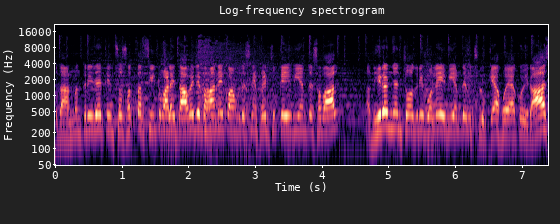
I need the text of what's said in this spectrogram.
ਪ੍ਰਧਾਨ ਮੰਤਰੀ ਦੇ 370 ਸੀਟ ਵਾਲੇ ਦਾਅਵੇ ਦੇ ਬਹਾਨੇ ਕਾਂਗਰਸ ਨੇ ਫਿਰ ਚੁੱਕੇ ਈਵੀਐਮ ਤੇ ਸਵਾਲ। ਅਧੀਰ ਰੰਜਨ ਚੌਧਰੀ ਬੋਲੇ ਈਵੀਐਮ ਦੇ ਵਿੱਚ ਲੁਕਿਆ ਹੋਇਆ ਕੋਈ ਰਾਜ਼।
